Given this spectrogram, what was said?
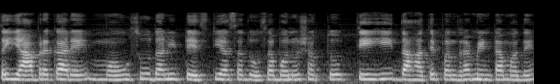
तर या प्रकारे मऊसूद आणि टेस्टी असा डोसा बनवू शकतो. तेही दहा ते पंधरा मिनिटामध्ये.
